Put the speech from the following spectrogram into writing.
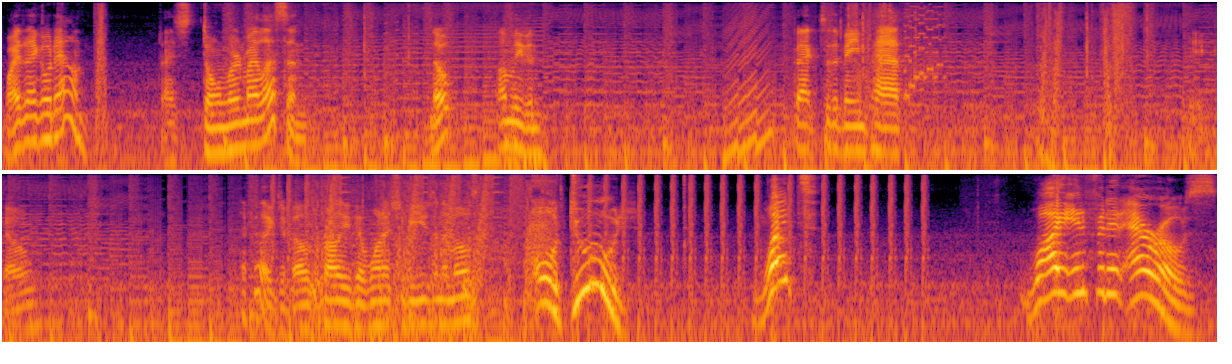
Why did I go down? I just don't learn my lesson. Nope. I'm leaving. Back to the main path. There you go. I feel like Gebel is probably the one I should be using the most. Oh, dude! What? Why infinite arrows?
